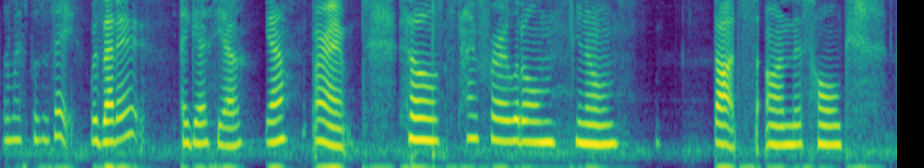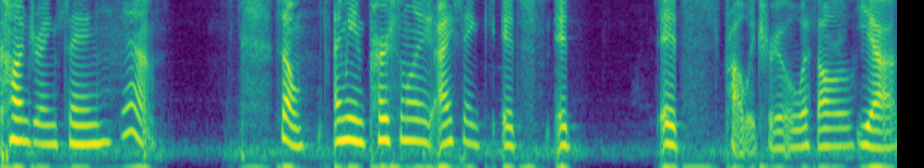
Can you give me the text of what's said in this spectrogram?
What am I supposed to say? Was that it? I guess yeah. Yeah. All right. So it's time for a little, you know, thoughts on this whole conjuring thing. Yeah. So, I mean, personally, I think it's it it's probably true with all Yeah.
